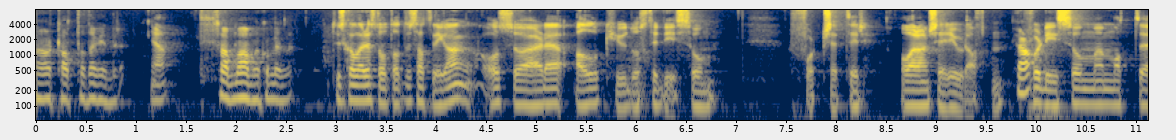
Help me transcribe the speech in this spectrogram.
har tatt dette videre. Ja. Sammen med Hamar kommune. Du skal være stolt av at du satte det i gang, og så er det all kudos til de som fortsetter å arrangere julaften. Ja. For de som måtte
